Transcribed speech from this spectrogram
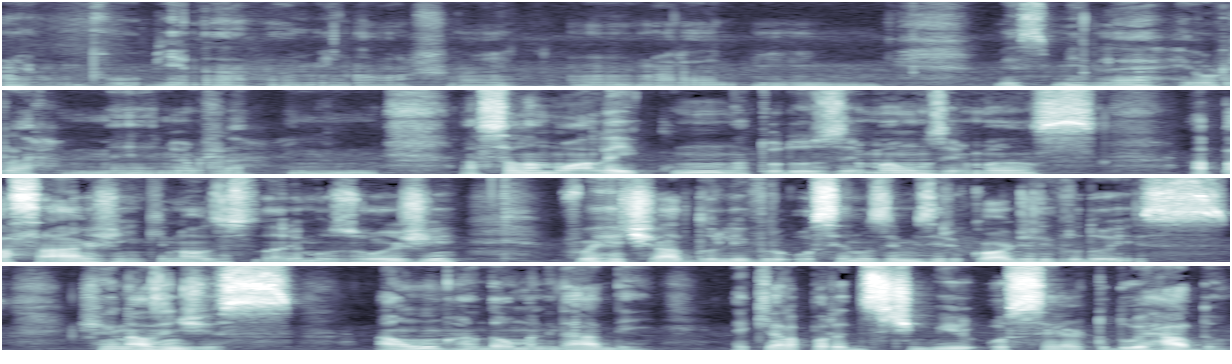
Eu vou virar Bismillahirrahmanirrahim. Assalamu alaikum a todos os irmãos e irmãs. A passagem que nós estudaremos hoje foi retirada do livro Oceanos e Misericórdia, livro 2. Shenazen diz: A honra da humanidade é que ela pode distinguir o certo do errado.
